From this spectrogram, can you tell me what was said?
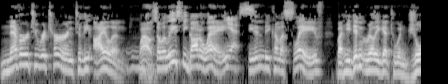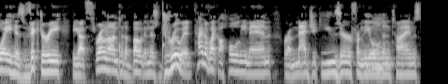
never to return to the island. Wow. So at least he got away. Yes. He didn't become a slave, but he didn't really get to enjoy his victory. He got thrown onto the boat, and this druid, kind of like a holy man or a magic user from the mm-hmm. olden times,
